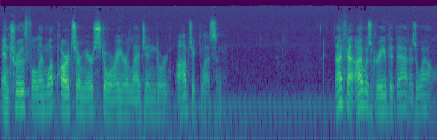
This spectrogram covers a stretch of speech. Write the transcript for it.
and truthful and what parts are mere story or legend or object lesson. I found I was grieved at that as well.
